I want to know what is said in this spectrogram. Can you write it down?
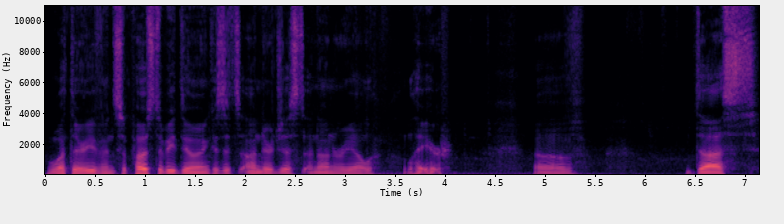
what they're even supposed to be doing because it's under just an unreal layer of dust.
